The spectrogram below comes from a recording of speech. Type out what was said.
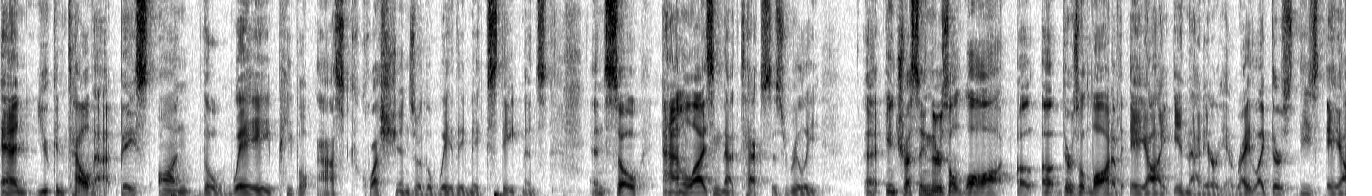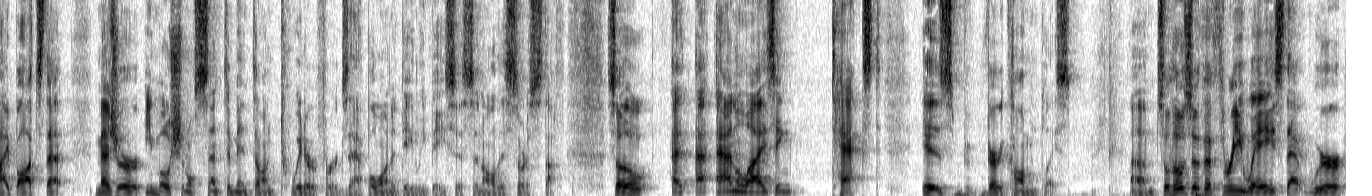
And you can tell that based on the way people ask questions or the way they make statements. And so analyzing that text is really uh, interesting. There's a lot. Uh, uh, there's a lot of AI in that area, right? Like there's these AI bots that measure emotional sentiment on Twitter, for example, on a daily basis, and all this sort of stuff. So a- a- analyzing text is b- very commonplace. Um, so those are the three ways that we're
